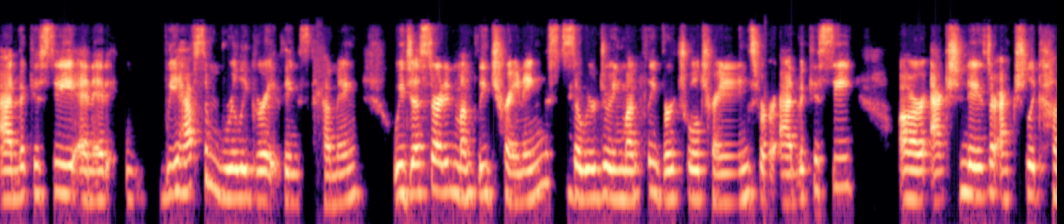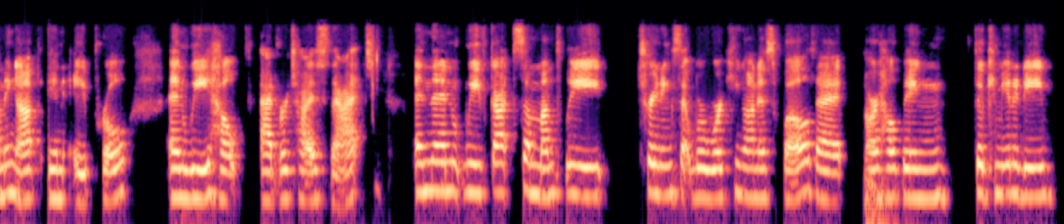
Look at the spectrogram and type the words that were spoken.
advocacy and it we have some really great things coming. We just started monthly trainings so we're doing monthly virtual trainings for advocacy. Our action days are actually coming up in april and we help advertise that and then we've got some monthly trainings that we're working on as well that are helping the community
